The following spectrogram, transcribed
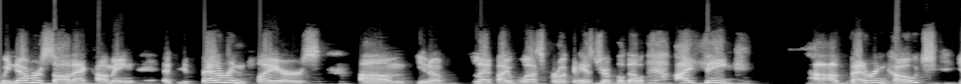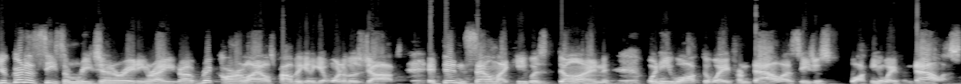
We never saw that coming. It, veteran players, um, you know, led by Westbrook and his triple double. I think a veteran coach, you're going to see some regenerating, right? Uh, Rick Carlisle is probably going to get one of those jobs. It didn't sound like he was done when he walked away from Dallas. He's just walking away from Dallas.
